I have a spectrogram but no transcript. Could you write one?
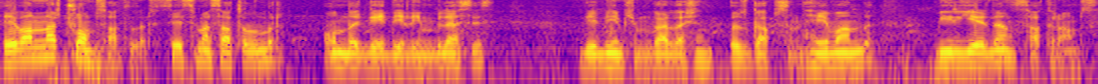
Heyvanlar çom satılır. Seçmə satılmır. Onu da qeyd edeyim biləsiniz. Dediyim kimi qardaşın öz qapısının heyvandır. Bir yerdən satır hamısı.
